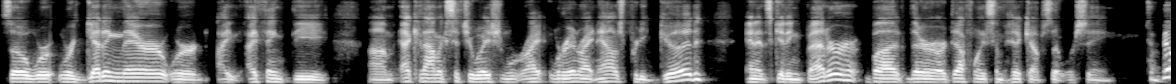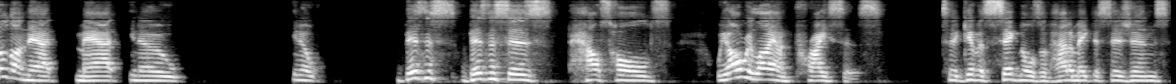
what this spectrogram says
So we're we're getting there. We're i i think the um, economic situation we're right we're in right now is pretty good and it's getting better but there are definitely some hiccups that we're seeing. To build on that Matt, you know, you know, business businesses, households, we all rely on prices to give us signals of how to make decisions,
